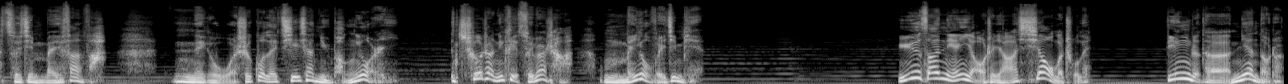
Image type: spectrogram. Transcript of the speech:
最近没犯法。那个，我是过来接下女朋友而已。车上你可以随便查，没有违禁品。于三年咬着牙笑了出来，盯着他念叨着：“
